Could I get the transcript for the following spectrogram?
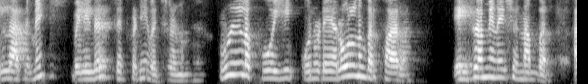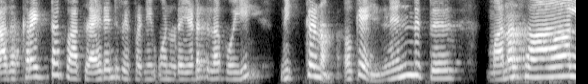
எல்லாத்தையுமே வெளியில செட் பண்ணி வச்சிடணும். உள்ள போய் உன்னுடைய ரோல் நம்பர் பாரு எக்ஸாமினேஷன் நம்பர் அதை கரெக்டா பார்த்து ஐடென்டிஃபை பண்ணி உன்னுடைய இடத்துல போய் நிக்கணும் ஓகே நின்னுட்டு மனசால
